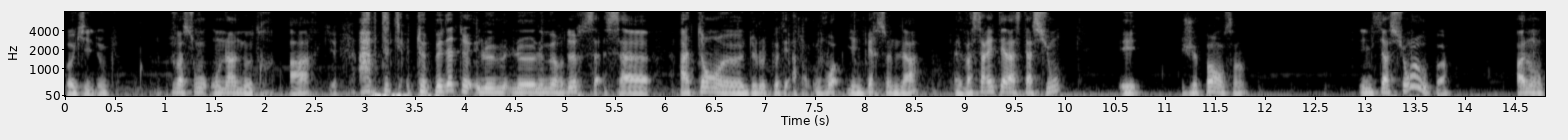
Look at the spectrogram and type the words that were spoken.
Ok, donc de toute façon, on a notre arc. Ah, peut-être peut-être le, le, murder, ça, attend euh, de l'autre côté. Attends, on voit, il y a une personne là. Elle va s'arrêter à la station. Et je pense, hein. une station là ou pas? Ah non.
